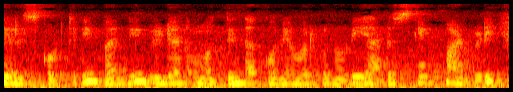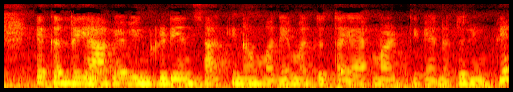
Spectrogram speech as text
ತಿಳಿಸ್ಕೊಡ್ತೀನಿ. ಬನ್ನಿ, ವಿಡಿಯೋನ ಮೊದಲಿಂದ ಕೊನೆವರೆಗೂ ನೋಡಿ. ಯಾರು ಸ್ಕಿಪ್ ಮಾಡಿಬಿಡಿ. ಯಾಕಂದರೆ ಯಾವ್ಯಾವ ಇಂಗ್ರೀಡಿಯೆಂಟ್ಸ್ ಹಾಕಿ ನಾವು ಮನೆ ಮದ್ದು ತಯಾರು ಮಾಡ್ತೀವಿ ಅನ್ನೋದು ನಿಮಗೆ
